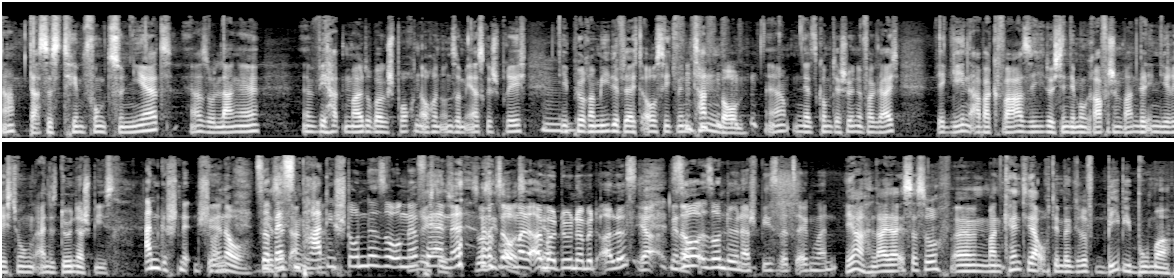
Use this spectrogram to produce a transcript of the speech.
Ja, das System funktioniert, ja, solange ne, wir hatten mal drüber gesprochen, auch in unserem Erstgespräch, mhm. die Pyramide vielleicht aussieht wie ein Tannenbaum. ja, und jetzt kommt der schöne Vergleich. Wir gehen aber quasi durch den demografischen Wandel in die Richtung eines Dönerspieß. Angeschnitten schon. Genau. Zur besten Partystunde so ungefähr, Richtig. ne? So sieht's aus. mal einmal ja. Döner mit alles. Ja, genau. So, so ein Dönerspieß wird's irgendwann. Ja, leider ist das so. Ähm, man kennt ja auch den Begriff Babyboomer.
